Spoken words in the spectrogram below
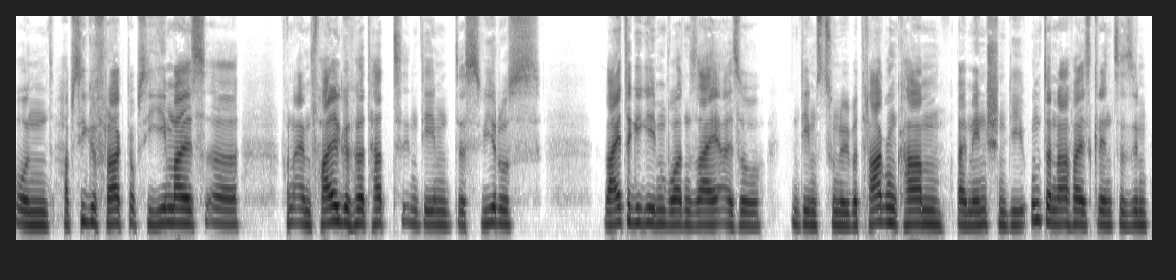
und habe sie gefragt, ob sie jemals äh, von einem Fall gehört hat, in dem das Virus weitergegeben worden sei, also indem es zu einer Übertragung kam bei Menschen, die unter Nachweisgrenze sind.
